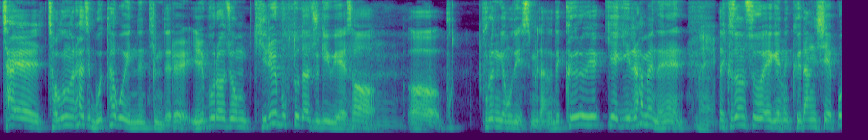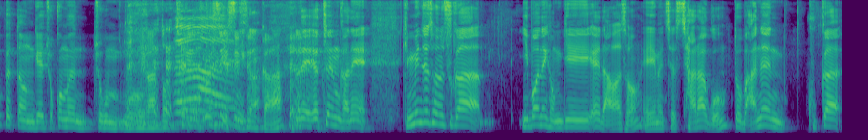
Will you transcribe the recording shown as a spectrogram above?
잘 적응을 하지 못하고 있는 팀들을 일부러 좀 길을 북돋아주기 위해서 음. 어 북- 부르는 경우도 있습니다. 근데 그 얘기를 하면은 네. 사실 그 선수에게는 그 당시에 뽑혔던 게 조금은 조금 뭐 얘가 또 그럴 수 있으니까. 근데 여튼 간에 김민재 선수가 이번에 경기에 나와서 A매치에서 잘하고 또 많은 국가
